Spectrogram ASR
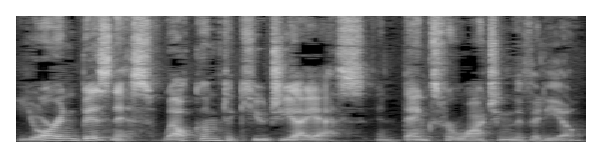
you're in business. Welcome to QGIS, and thanks for watching the video.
